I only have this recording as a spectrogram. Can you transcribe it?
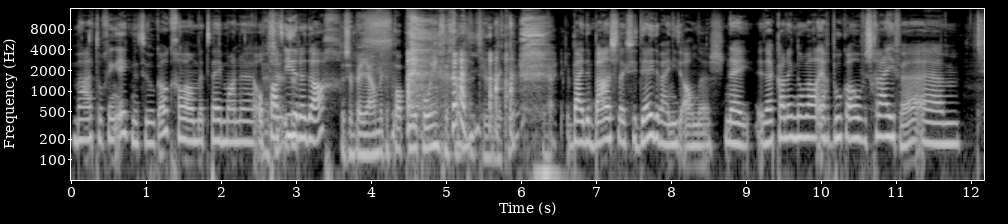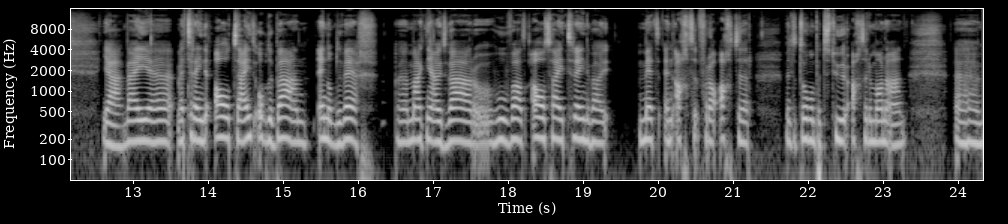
Maar toen ging ik natuurlijk ook gewoon met twee mannen op Dus, pad iedere dag. Dus er bij jou met de paplepel ingegaan natuurlijk. Hè? Bij de baanselectie deden wij niet anders. Nee, daar kan ik nog wel echt boeken over schrijven. Ehm, ja, wij, eh, wij trainden altijd op de baan en op de weg. Eh, maakt niet uit waar, hoe, wat. Altijd trainden wij met en achter, vooral achter, met de tong op het stuur, achter de mannen aan. Ehm,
